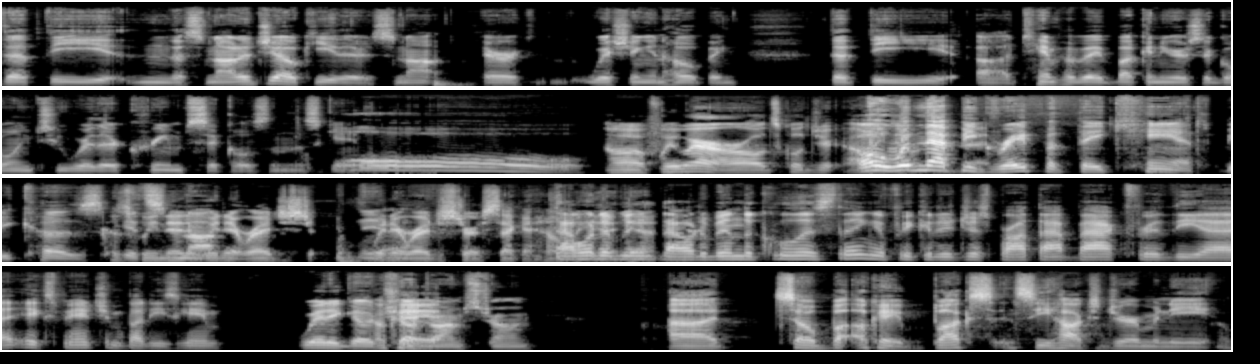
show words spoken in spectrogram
that the that's not a joke either. It's not Eric wishing and hoping that the uh, Tampa Bay Buccaneers are going to wear their creamsicles in this game. Oh, oh! If we wear our old school, jer- oh, oh wouldn't that be that. great? But they can't because because we didn't not... we didn't register yeah. we didn't register a second helmet. That would have been that would have been the coolest thing if we could have just brought that back for the uh, expansion buddies game. Way to go, okay. Chuck Armstrong. Uh, so okay, Bucks and Seahawks Germany. Okay.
